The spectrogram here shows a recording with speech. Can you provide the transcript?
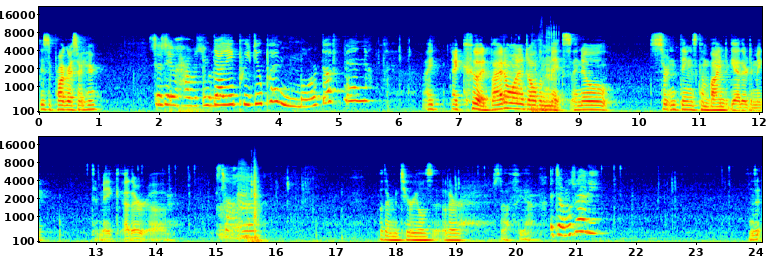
This is the progress right here. So see how it's And Daddy, could you put more stuff in? I I could, but I don't want it all to mix. I know certain things combine together to make to make other uh, other materials, other stuff. Yeah, It's almost ready. is it?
